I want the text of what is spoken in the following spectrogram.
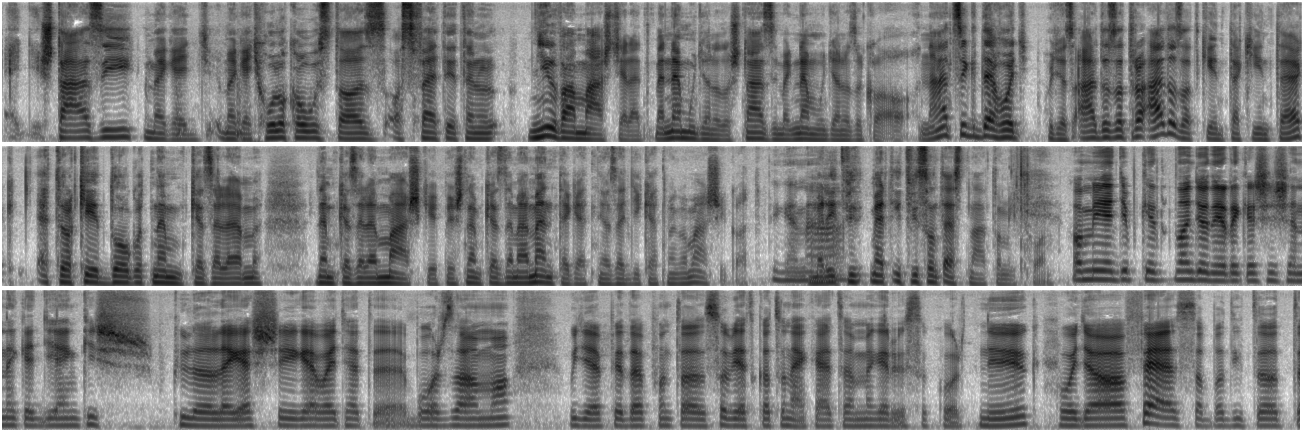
egy stázi, meg egy, meg egy holokauszt, az, az feltétlenül nyilván mást jelent, mert nem ugyanaz a stázi, meg nem ugyanazok a, a nácik, de hogy, hogy az áldozatra áldozatként tekintek, ettől a két dolgot nem kezelem, nem kezelem másképp, és nem kezdem el mentegetni az egyiket, meg a másikat. Igen, mert, itt, mert itt viszont ezt látom itthon. Ami egyébként nagyon érdekes, és ennek egy ilyen kis különlegessége, vagy hát borzalma, ugye például pont a szovjet katonák által megerőszakolt nők, hogy a felszabadított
